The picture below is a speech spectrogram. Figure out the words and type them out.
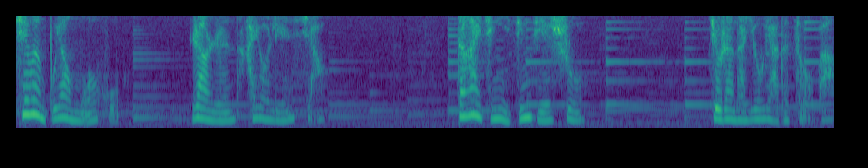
千万不要模糊，让人还有联想。当爱情已经结束，就让它优雅的走吧。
